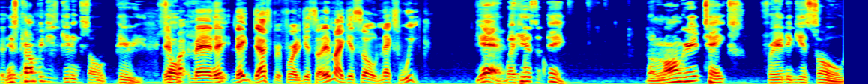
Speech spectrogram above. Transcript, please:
this company is getting sold. Period. So, might- man, they they desperate for it to get sold. It might get sold next week. Yeah, but here's the thing. The longer it takes for it to get sold,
